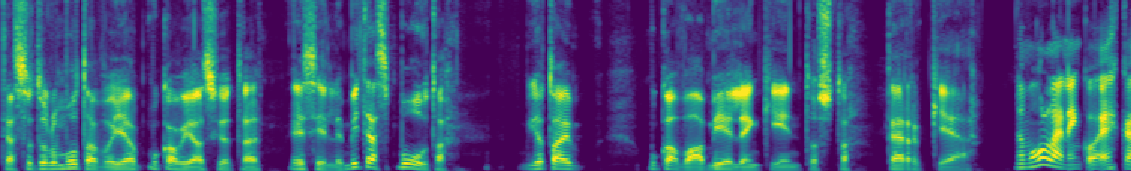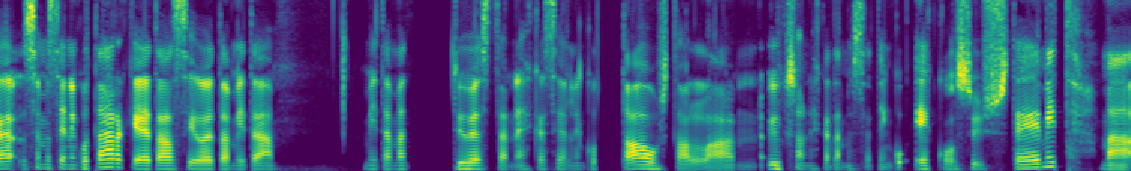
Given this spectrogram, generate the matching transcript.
Tässä on tullut mukavia, mukavia asioita esille. Mitäs muuta? Jotain mukavaa, mielenkiintoista, tärkeää? No mulle niin ehkä semmoisia niin tärkeitä asioita, mitä, mitä mä työstän ehkä siellä niin taustallaan. Yksi on ehkä tämmöiset niin ekosysteemit. Mä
